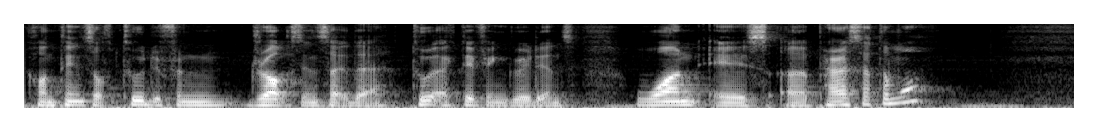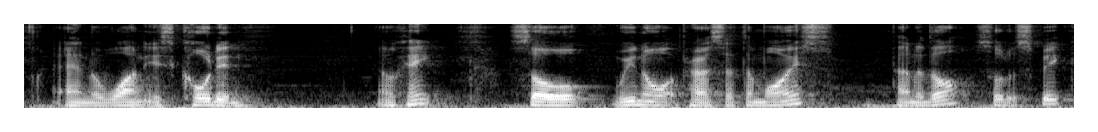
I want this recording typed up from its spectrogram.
contains of two different drugs inside there, two active ingredients. One is uh, paracetamol, and one is codeine. Okay, so we know what paracetamol is, Panadol, so to speak.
